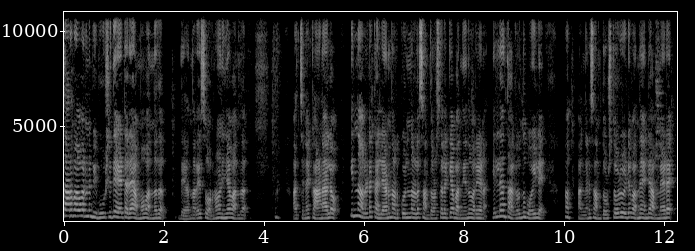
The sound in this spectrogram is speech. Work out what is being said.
സർവാഭരണ വിഭൂഷിതയായിട്ടല്ലേ അമ്മ വന്നത്? ദേവം നിറയെ സ്വർണം ഞാൻ വന്നത്. അച്ഛനെ കാണാലോ? ഇന്ന് അവരുടെ കല്യാണം നടക്കുമെന്നുള്ള സന്തോഷത്തിലൊക്കെയാ വന്നേന്ന് പറയണം. എല്ലാം തകർന്നു പോയില്ലേ? അങ്ങനെ സന്തോഷത്തോടു കൂടി വന്ന എന്റെ അമ്മയുടെ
